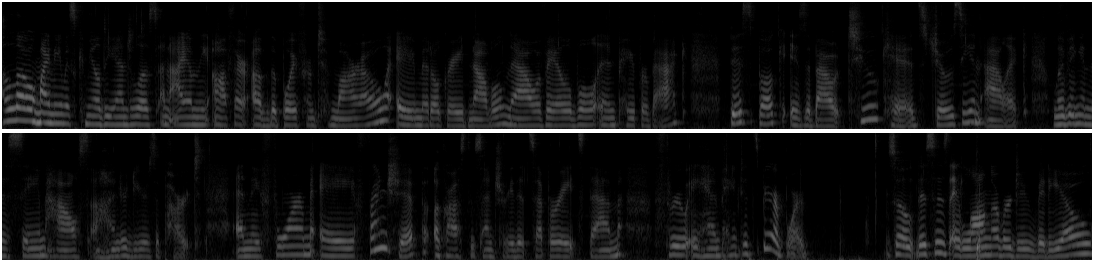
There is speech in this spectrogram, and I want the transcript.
Hello, my name is Camille DeAngelis and I am the author of The Boy from Tomorrow, a middle grade novel now available in paperback. This book is about two kids, Josie and Alec, living in the same house 100 years apart, and they form a friendship across the century that separates them through a hand-painted spirit board. So this is a long overdue video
